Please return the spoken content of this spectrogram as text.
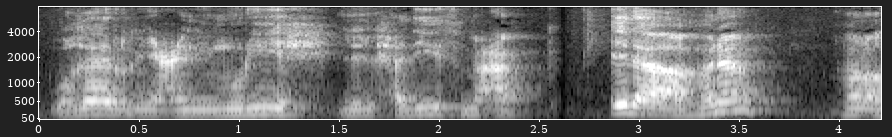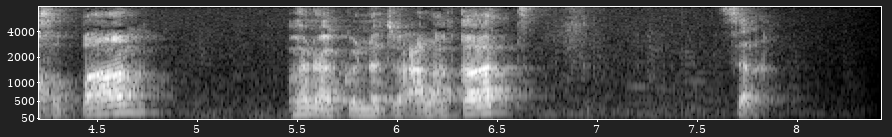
وغير يعني مريح للحديث معك. إلى هنا. هنا سطام. هنا كنة علاقات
